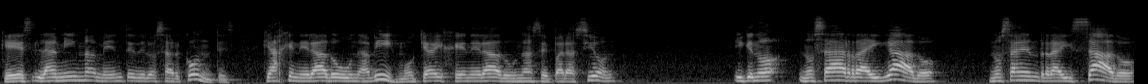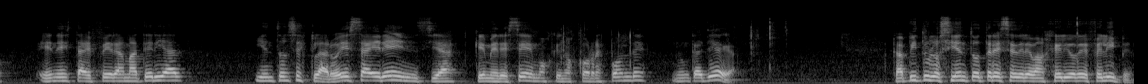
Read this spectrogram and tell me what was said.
que es la misma mente de los arcontes, que ha generado un abismo, que ha generado una separación y que no, nos ha arraigado, nos ha enraizado en esta esfera material. Y entonces, claro, esa herencia que merecemos, que nos corresponde, nunca llega. Capítulo 113 del Evangelio de Felipe.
